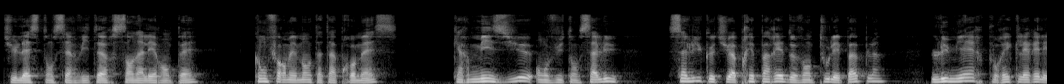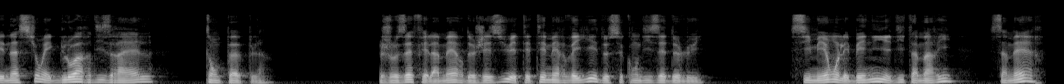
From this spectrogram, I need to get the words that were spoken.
tu laisses ton serviteur s'en aller en paix, conformément à ta promesse, car mes yeux ont vu ton salut, salut que tu as préparé devant tous les peuples, lumière pour éclairer les nations et gloire d'Israël, ton peuple. Joseph et la mère de Jésus étaient émerveillés de ce qu'on disait de lui. Siméon les bénit et dit à Marie, sa mère,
